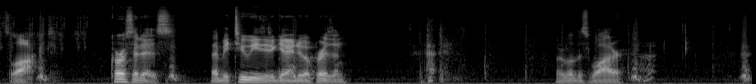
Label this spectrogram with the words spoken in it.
It's locked. Of course it is. That'd be too easy to get into a prison. What about this water? Can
